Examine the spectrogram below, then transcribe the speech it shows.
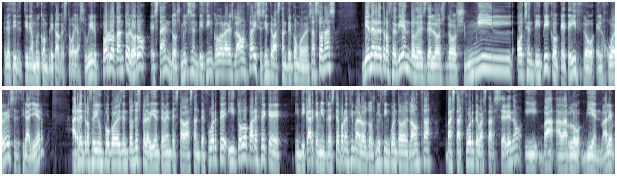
Es decir, tiene muy complicado que esto vaya a subir. Por lo tanto, el oro está en 2.065 dólares la onza y se siente bastante cómodo en esas zonas. Viene retrocediendo desde los 2080 y pico que te hizo el jueves, es decir, ayer. Ha retrocedido un poco desde entonces, pero evidentemente está bastante fuerte y todo parece que indicar que mientras esté por encima de los 2050 dólares la onza, va a estar fuerte, va a estar sereno y va a darlo bien, ¿vale?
